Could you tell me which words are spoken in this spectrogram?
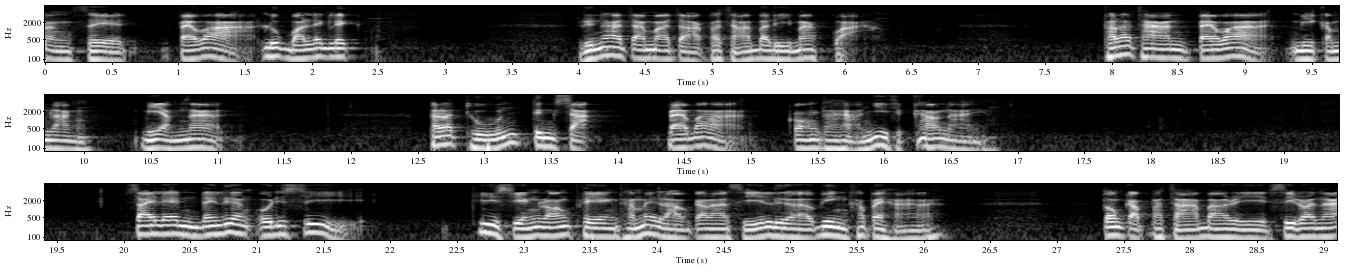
รั่งเศส แปลว่า ลูกบอลเล็กๆ รือน่าจะมาจากภาษาบาลีมากกว่า พระทานแปลว่า มีกำลัง มีอำนาจ พระถูนตึงสะ แปลว่ากองทหาร 29 นาย ไซเลนในเรื่องโอดิซีที่เสียงร้องเพลงทำให้เหล่ากาลาสีเรือวิ่งเข้าไปหา ตรงกับภาษาบาลีสิรณะ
